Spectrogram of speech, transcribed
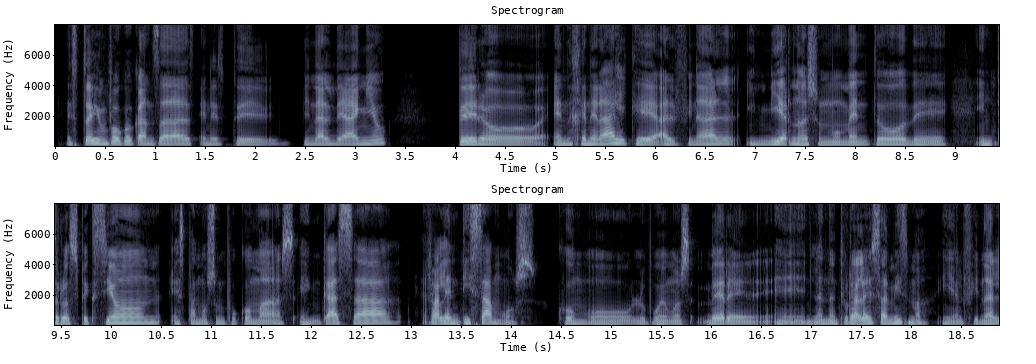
estoy un poco cansada en este final de año pero en general que al final invierno es un momento de introspección, estamos un poco más en casa, ralentizamos como lo podemos ver en, la naturaleza misma y al final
